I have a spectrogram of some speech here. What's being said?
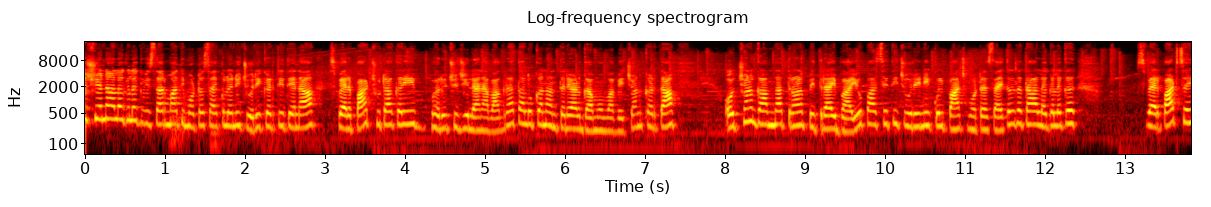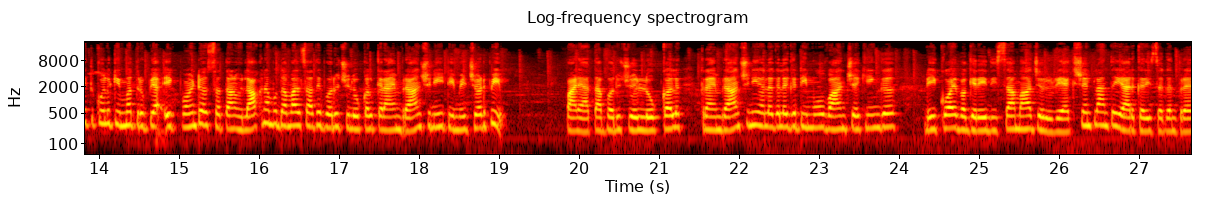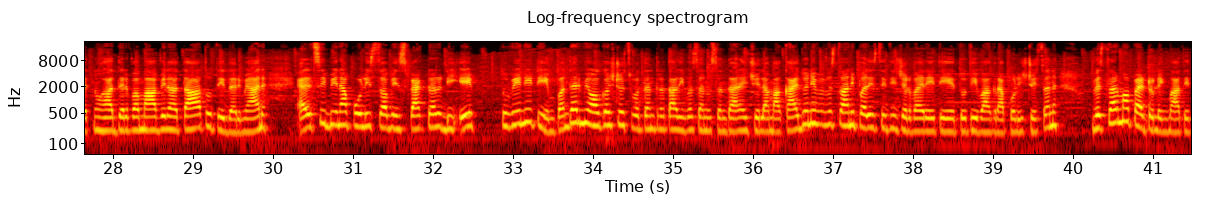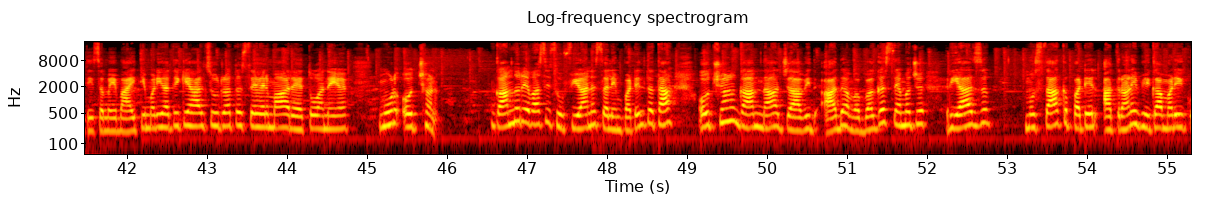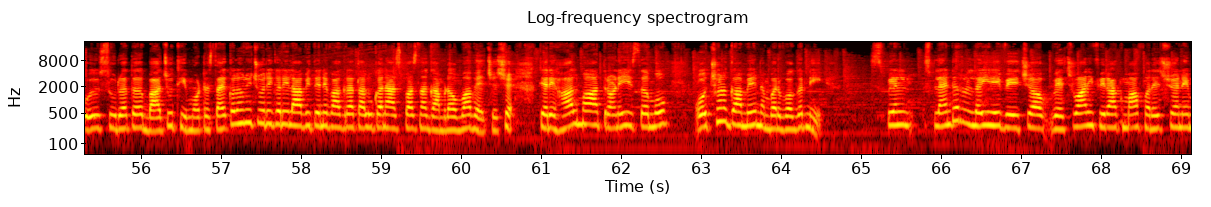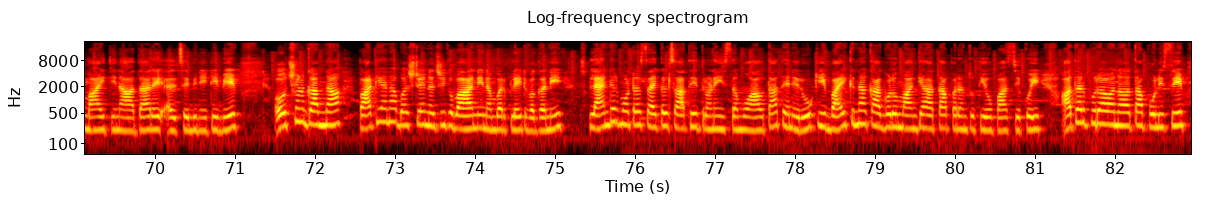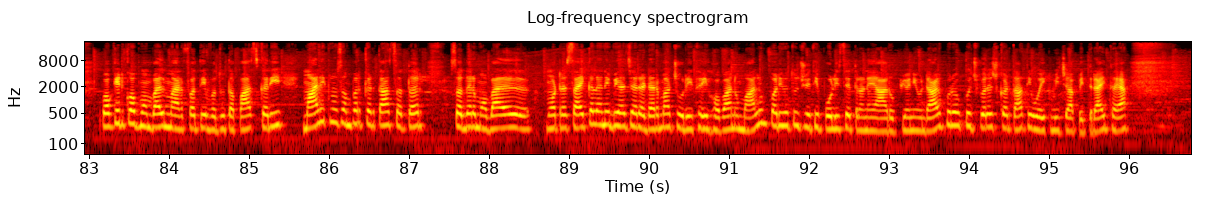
સુરત અલગ અલગ વિસ્તારમાંથી મોટરસાયકલોની ચોરી કરતી તેના સ્પેરપાર્ટ છૂટા કરી ભરૂચ જિલ્લાના વાગરા તાલુકાના અંતરિયાળ ગામોમાં વેચાણ કરતા ઓછણ ગામના ત્રણ પિતરાઈ ભાઈઓ પાસેથી ચોરીની કુલ પાંચ મોટરસાયકલ તથા અલગ અલગ સ્પેરપાર્ટ સહિત કુલ કિંમત રૂપિયા એક પોઈન્ટ સત્તાણું લાખના મુદ્દામાલ સાથે ભરૂચ લોકલ ક્રાઇમ બ્રાન્ચની ટીમે ઝડપી પાડ્યા હતા. ભરૂચ લોકલ ક્રાઇમ બ્રાન્ચની અલગ અલગ ટીમો વાન ચેકિંગ ડિકોય વગેરે દિશામાં જરૂરી એક્શન પ્લાન તૈયાર કરી સઘન પ્રયત્નો હાથ ધરવામાં આવેલા હતા. તો તે દરમિયાન એલસીબીના police sub inspector D A તુવેની team પંદરમી ઓગસ્ટ સ્વતંત્રતા દિવસ અનુસંધાને જિલ્લામાં કાયદો અને વ્યવસ્થાની પરિસ્થિતિ જળવાઈ રહે તે હેતુથી વાગરા પોલીસ સ્ટેશન વિસ્તારમાં પેટ્રોલિંગમાં હતી. તે સમયે માહિતી મળી હતી કે હાલ સુરત શહેરમાં રહેતો અને મૂળ ઓછણ ગામનો રહેવાસી સુફિયાન સલીમ પટેલ તથા ઓછણ ગામના જાવિદ આદમ, બગસ તેમજ રિયાઝ મુસ્તાક પટેલ આ ત્રણેય ભેગા મળી સુરત બાજુથી મોટરસાયકલોની ચોરી કરી લાવી તેને વાગરા તાલુકાના આસપાસના ગામડાઓમાં વેચે છે. ત્યારે હાલમાં આ ત્રણેય ઇસમો ઓછણ ગામે નંબર વગરની સ્પેલ- સ્પ્લેન્ડર લઈને વેચા, વેચવાની ફિરાકમાં ફરે છે અને માહિતીના આધારે એલસીબીની ટીમે ઓછણ ગામના પાટિયાના બસ સ્ટેન્ડ નજીક બહારની નંબર પ્લેટ વગરની સ્પ્લેન્ડર મોટરસાયકલ સાથે ત્રણેય ઇસમો આવતા તેને રોકી બાઇકના કાગળો માંગ્યા હતા, પરંતુ તેઓ પાસે કોઈ આધાર પુરાવા ન હતા. પોલીસે પોકેટકોપ મોબાઈલ મારફતે વધુ તપાસ કરી માલિકનો સંપર્ક કરતા સતર સદર મોબાઈલ મોટરસાયકલ અને બે હજાર અઢારમાં ચોરી થઈ હોવાનું માલુમ પડ્યું હતું, જેથી પોલીસે ત્રણેય આરોપીઓની ઊંડાણપૂર્વક પૂછપરછ કરતા તેઓ એકબીજા પિતરાઈ થયા.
